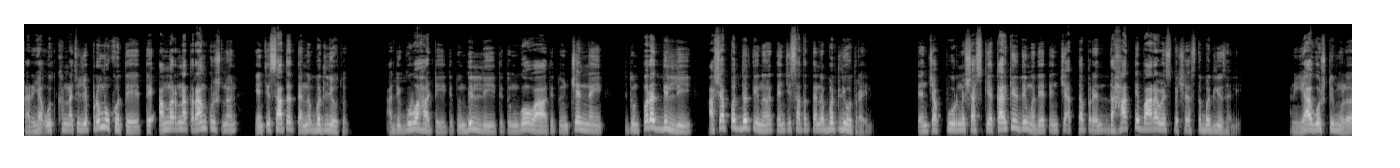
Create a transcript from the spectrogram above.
कारण या उत्खननाचे जे प्रमुख होते ते अमरनाथ रामकृष्णन यांची सातत्यानं बदली होत होती. आधी गुवाहाटी तिथून दिल्ली तिथून गोवा तिथून चेन्नई तिथून परत दिल्ली अशा पद्धतीनं त्यांची सातत्यानं बदली होत राहिली. त्यांच्या पूर्ण शासकीय कारकिर्दीमध्ये त्यांची आत्तापर्यंत दहा ते बारा वेळेसपेक्षा जास्त बदली झाली. आणि या गोष्टीमुळं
